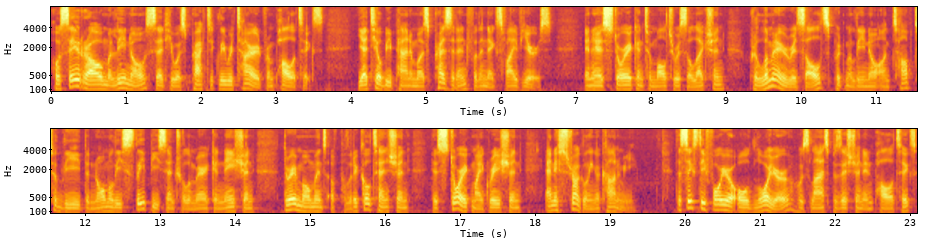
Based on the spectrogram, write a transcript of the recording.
Jose Raul Mulino said he was practically retired from politics. Yet he'll be Panama's president for the next five years. In a historic and tumultuous election, preliminary results put Mulino on top to lead the normally sleepy Central American nation through a moment of political tension, historic migration, and a struggling economy. The 64-year-old lawyer, whose last position in politics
